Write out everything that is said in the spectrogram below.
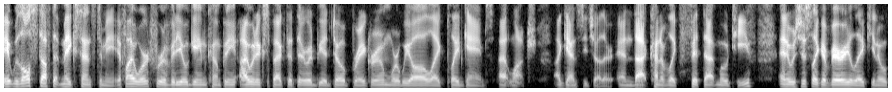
it was all stuff that makes sense to me. If I worked for a video game company, I would expect that there would be a dope break room where we all like played games at lunch against each other, and that kind of like fit that motif. And it was just like a very like you know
